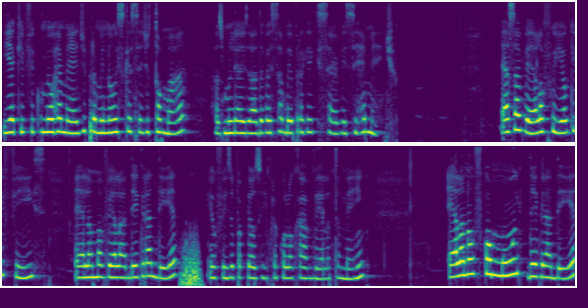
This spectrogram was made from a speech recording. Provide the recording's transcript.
E aqui fica o meu remédio para mim não esquecer de tomar. As mulheradas vai saber para que, que serve esse remédio. Essa vela fui eu que fiz. Ela é uma vela degradê. Eu fiz o papelzinho para colocar a vela também. Ela não ficou muito degradê,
